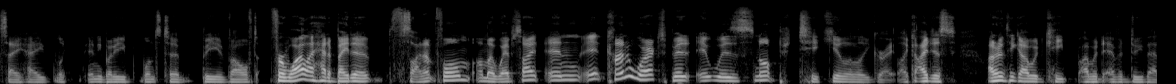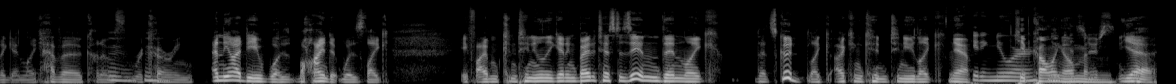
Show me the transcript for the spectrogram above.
say, hey, look, anybody wants to be involved. For a while, I had a beta sign up form on my website, and it kind of worked, but it was not particularly great. Like, I just, I don't think I would keep, I would ever do that again. Like, have a kind of Mhm. recurring. And the idea was behind it was like, if I'm continually getting beta testers in, then like that's good. Like I can continue like Yeah. Getting newer, Keep calling new them and testers? yeah.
